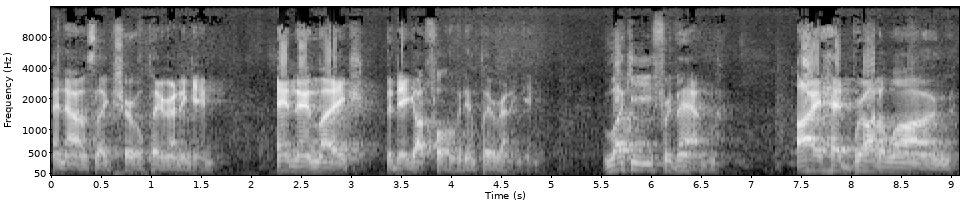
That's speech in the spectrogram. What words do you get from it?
and I was like, sure, we'll play a running game. And then like the day got full we didn't play a running game. Lucky for them, I had brought along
